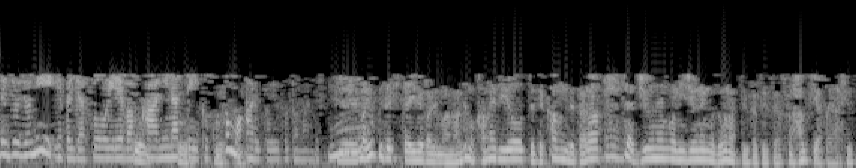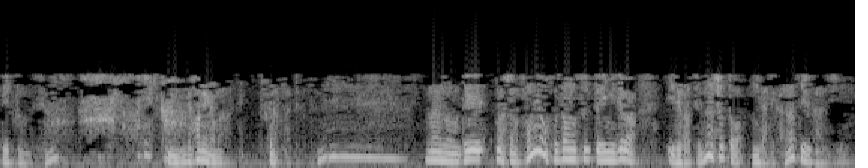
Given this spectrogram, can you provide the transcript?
で、徐々に、やっぱりじゃあそう入れ歯科になっていくこともあるということなんですね。で、まあよくできた入れ歯で、まあ何でも噛めるよって言って噛んでたら、ええ、じゃあ10年後、20年後どうなってるかというと、その歯茎がやっぱり痩せていくんですよね。はあ、そうですか。うん。で、骨がまあ少なくなってくるんですね。なので、まあその骨を保存するという意味では、入れ歯というのはちょっと苦手かなという感じ。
